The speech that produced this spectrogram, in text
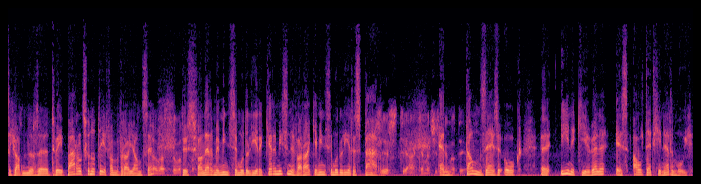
we hadden er eh, twee parels genoteerd van mevrouw Jans. Hè. Dat was, dat was Dus van Erme Minse modelieren kermissen en van Rijke Minse modelieren sparen. Juist, ja, ik heb het juist En genoteerd. dan zei ze ook, eh ene keer wellen is altijd geen armoei.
